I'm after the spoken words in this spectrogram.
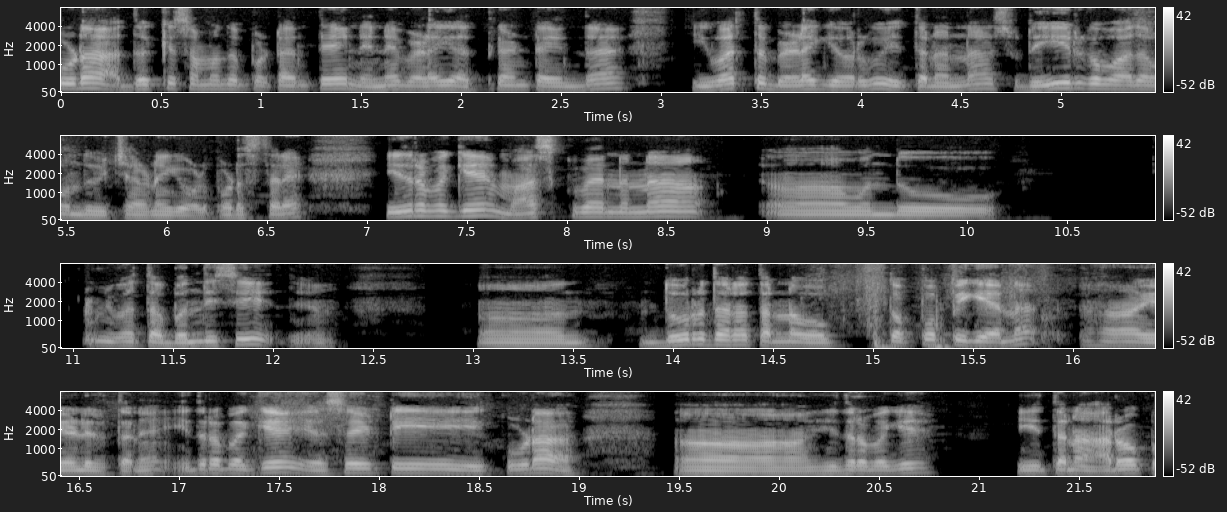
ಕೂಡ ಅದಕ್ಕೆ ಸಂಬಂಧಪಟ್ಟಂತೆ ನಿನ್ನೆ ಬೆಳಗ್ಗೆ ಹತ್ತು ಗಂಟೆಯಿಂದ ಇವತ್ತು ಬೆಳಗ್ಗೆವರೆಗೂ ಈತನನ್ನು ಸುದೀರ್ಘವಾದ ಒಂದು ವಿಚಾರಣೆಗೆ ಒಳಪಡಿಸ್ತಾರೆ. ಇದರ ಬಗ್ಗೆ ಮಾಸ್ಕ್ ಮ್ಯಾನನ್ನು ಒಂದು ಇವತ್ತು ಬಂಧಿಸಿ ದೂರದರ ತನ್ನ ತಪ್ಪೊಪ್ಪಿಗೆಯನ್ನು ಹೇಳಿರ್ತಾನೆ. ಇದರ ಬಗ್ಗೆ ಎಸ್ ಐ ಟಿ ಕೂಡ ಇದರ ಬಗ್ಗೆ ಈತನ ಆರೋಪ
